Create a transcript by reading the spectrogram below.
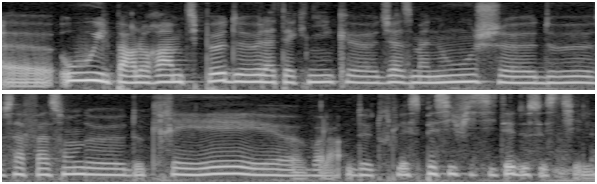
euh, où il parlera un petit peu de la technique euh, jazz manouche, euh, de sa façon de, créer et voilà, de toutes les spécificités de ce style.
